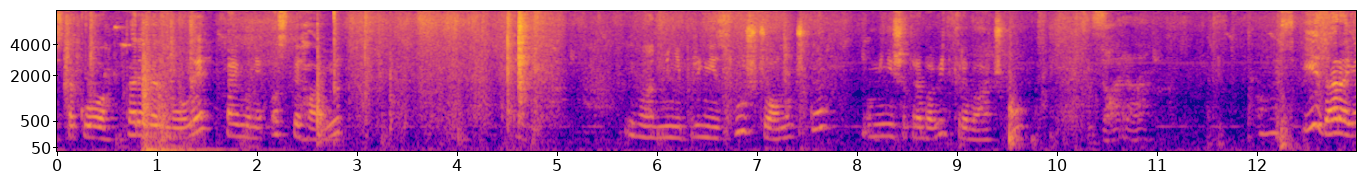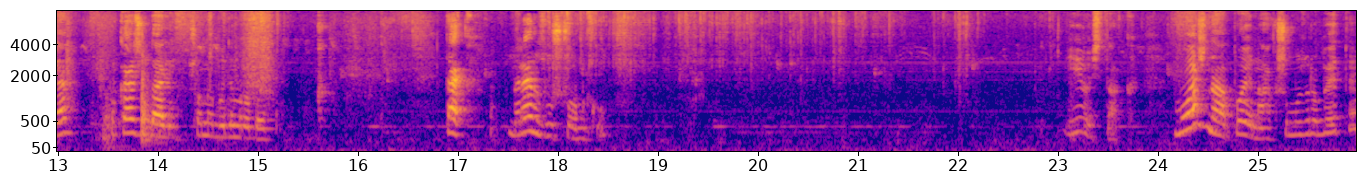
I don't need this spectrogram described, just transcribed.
Ось такого перевернули, хай вони остигають. Іван мені приніс гущоночку. бо Мені ще треба відкривачку. Зараз. Ось. І зараз я покажу далі, що ми будемо робити. Так, беремо згущенку. І ось так. Можна по-інакшому зробити.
